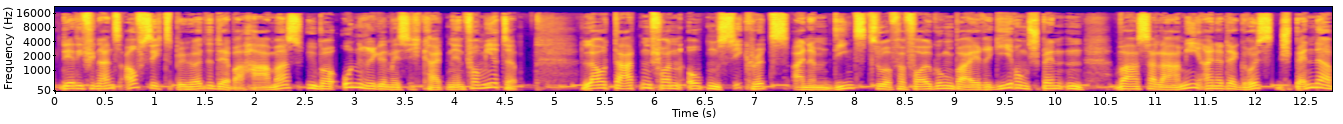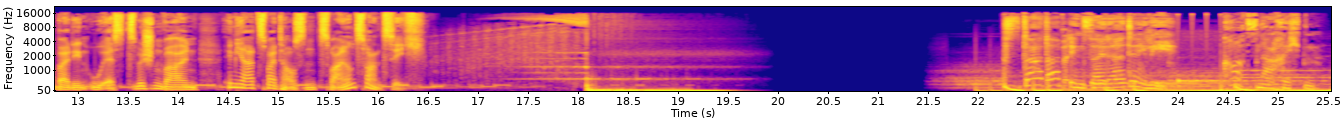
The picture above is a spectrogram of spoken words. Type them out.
der die Finanzaufsichtsbehörde der Bahamas über Unregelmäßigkeiten informierte. Laut Daten von Open Secrets, einem Dienst zur Verfolgung bei Regierungsspenden, war Salami einer der größten Spender bei den US-Zwischenwahlen im Jahr 2022. Startup Insider Daily. Kurznachrichten.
